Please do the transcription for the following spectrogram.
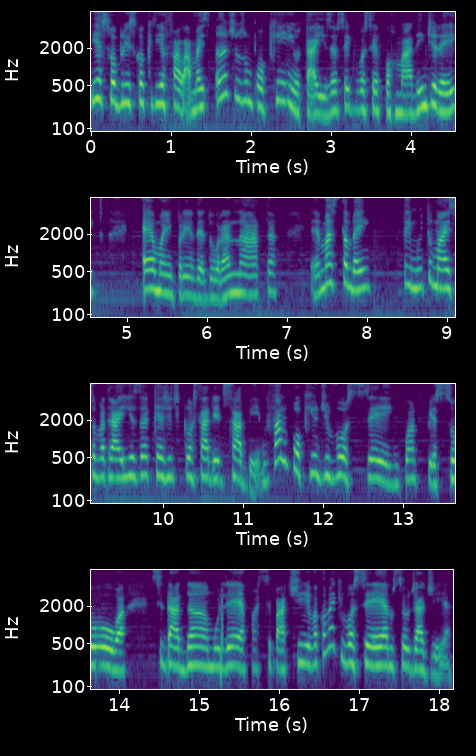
E é sobre isso que eu queria falar. Mas antes um pouquinho, Thaís, eu sei que você é formada em Direito, é uma empreendedora nata, é, mas também tem muito mais sobre a Traísa que a gente gostaria de saber. Me fala um pouquinho de você, enquanto pessoa, cidadã, mulher, participativa. Como é que você é no seu dia a dia?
